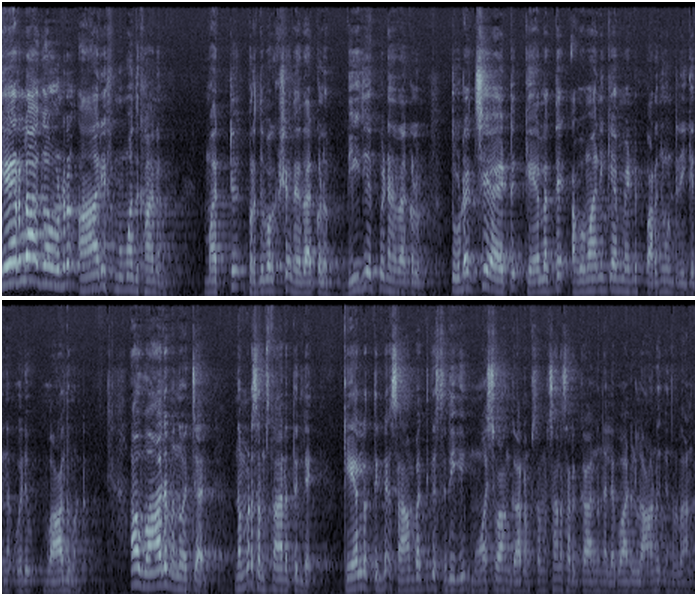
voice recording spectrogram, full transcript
കേരള ഗവർണർ ആരിഫ് മുഹമ്മദ് ഖാനും മറ്റ് പ്രതിപക്ഷ നേതാക്കളും ബി ജെ പിയുടെ നേതാക്കളും തുടർച്ചയായിട്ട് കേരളത്തെ അപമാനിക്കാൻ വേണ്ടി പറഞ്ഞുകൊണ്ടിരിക്കുന്ന ഒരു വാദമുണ്ട്. ആ വാദം എന്ന് വെച്ചാൽ നമ്മുടെ സംസ്ഥാനത്തിന്റെ കേരളത്തിന്റെ സാമ്പത്തിക സ്ഥിതിക്ക് മോശമാകാൻ കാരണം സംസ്ഥാന സർക്കാരിന്റെ നിലപാടുകളാണ് എന്നുള്ളതാണ്.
